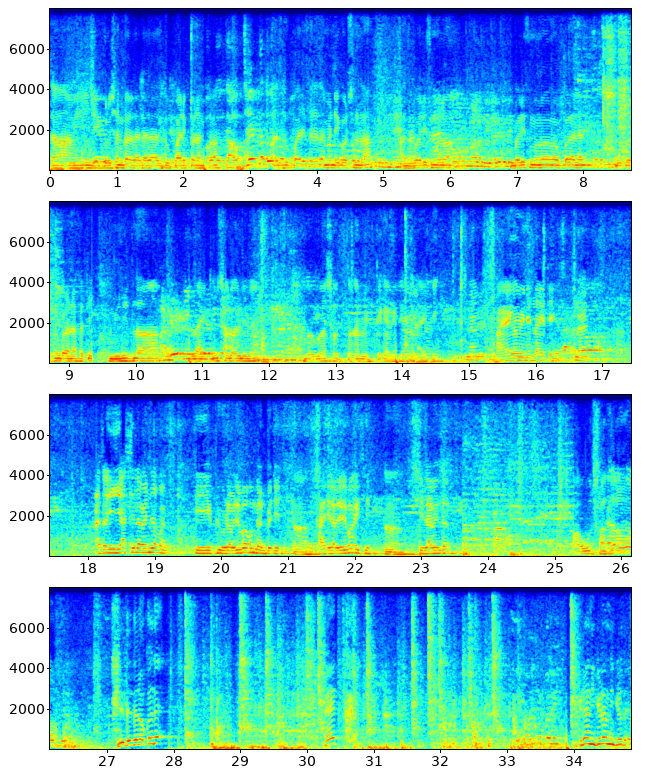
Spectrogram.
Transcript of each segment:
आता आम्ही डेकोरेशन करायला लागलो आज दुपारीपर्यंत. आज दुपारी करत आम्ही डेकोरेशनला आज बरीच मुलं बरीच मुलं लवकर आल्या डेकोरेशन करण्यासाठी. विनीतला लाईटिंग सुद्धा दिलं आहे. बघूया स्वतःला भेटते का विनीतला लाईटिंग आहे का विनीत लाईटिंग नाही. आता ही याची लावेंजर पण. ती पिवळी लावली बघ आपण गणपतीत. हां. खाली लावलेली बघ इथे हां. ती लावेंजर पाऊस आता दे लवकर दे. एक. इकडे इकडे इकडे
